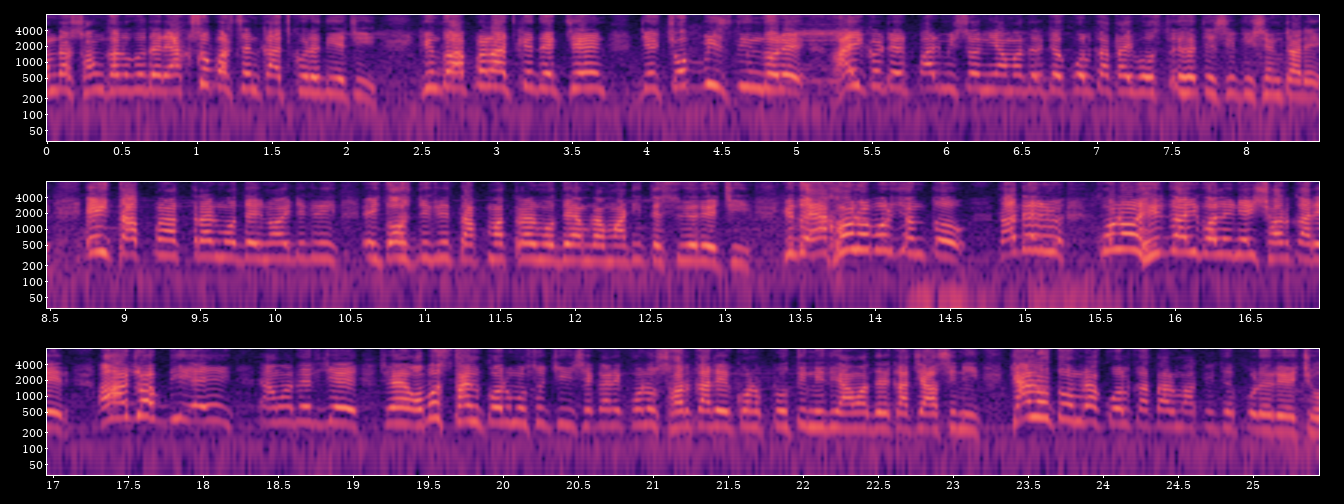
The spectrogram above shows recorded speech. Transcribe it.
আমরা সংখ্যালঘুদের একশো পার্সেন্ট কাজ করে দিয়েছি। কিন্তু আপনারা আজকে দেখছেন যে চব্বিশ দিন ধরে হাইকোর্টের পারমিশন নিয়ে আমাদেরকে কলকাতায় বসতে হয়েছে সিটি সেন্টারে। এই তাপমাত্রার মধ্যে নয় ডিগ্রি, এই দশ ডিগ্রি তাপমাত্রার মধ্যে আমরা মাটিতে শুয়ে রয়েছি। কিন্তু এখনও পর্যন্ত তাদের কোনো হৃদয় গলেনি এই সরকারের। আজ অবধি এই আমাদের যে যে অবস্থান কর্মসূচি, সেখানে কোনো সরকারের কোনো প্রতিনিধি আমাদের কাছে আসেনি। কেন তোমরা কলকাতার মাটিতে পড়ে রয়েছো?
